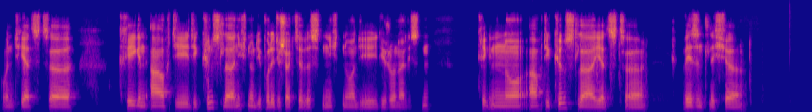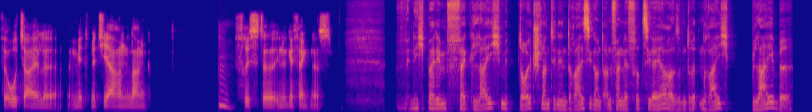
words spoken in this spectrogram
und jetzt äh, kriegen auch die, die Künstler, nicht nur die politischen Aktivisten, nicht nur die, die Journalisten, kriegen nur auch die Künstler jetzt äh, wesentliche verurteile mit, mit jahrelang mhm. Frist äh, im Gefängnis. Wenn ich bei dem Vergleich mit Deutschland in den 30er und Anfang der 40er Jahre, also im Dritten Reich, bleibe,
